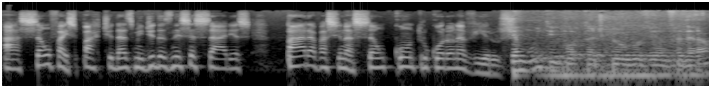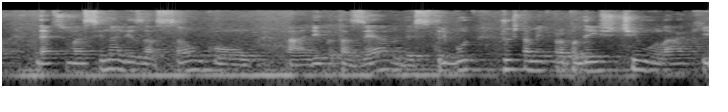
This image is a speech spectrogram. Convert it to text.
a ação faz parte das medidas necessárias para a vacinação contra o coronavírus. É muito importante que o governo federal desse uma sinalização com a alíquota zero desse tributo, justamente para poder estimular que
